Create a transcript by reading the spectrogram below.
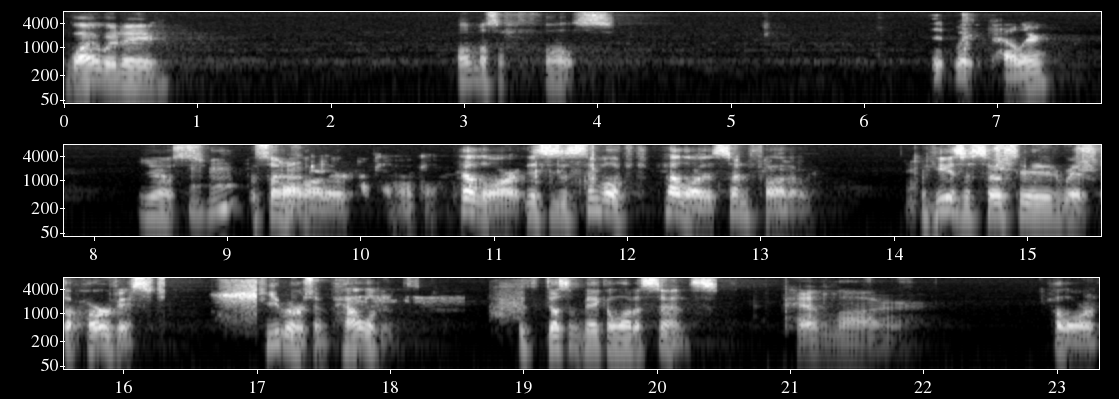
Why would a almost a false? It, wait, Peller? Yes, Mm-hmm. the Sun Okay. Father. Okay, okay. Pelor. This is a symbol of Pelor, the Sun Father. But he is associated with the harvest, healers, and paladins. This doesn't make a lot of sense. Pelar. Pelor.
